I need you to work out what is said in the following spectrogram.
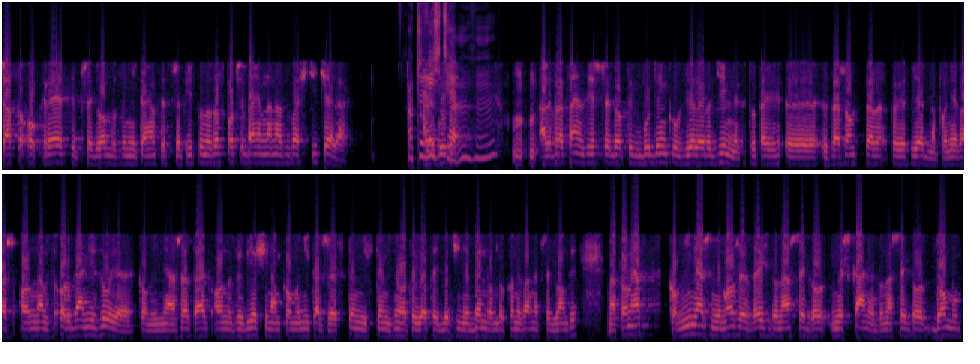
czasookresy przeglądów wynikające z przepisu, no to spoczywają na nas właścicielach. Oczywiście. duże- Mhm. Ale wracając jeszcze do tych budynków wielorodzinnych, tutaj e, zarządca to jest jedno, ponieważ on nam zorganizuje kominiarza, tak? On wywiesi nam komunikat, że w tym i w tym dniu o tej i o tej godzinie będą dokonywane przeglądy. Natomiast kominiarz nie może wejść do naszego mieszkania, do naszego domu,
